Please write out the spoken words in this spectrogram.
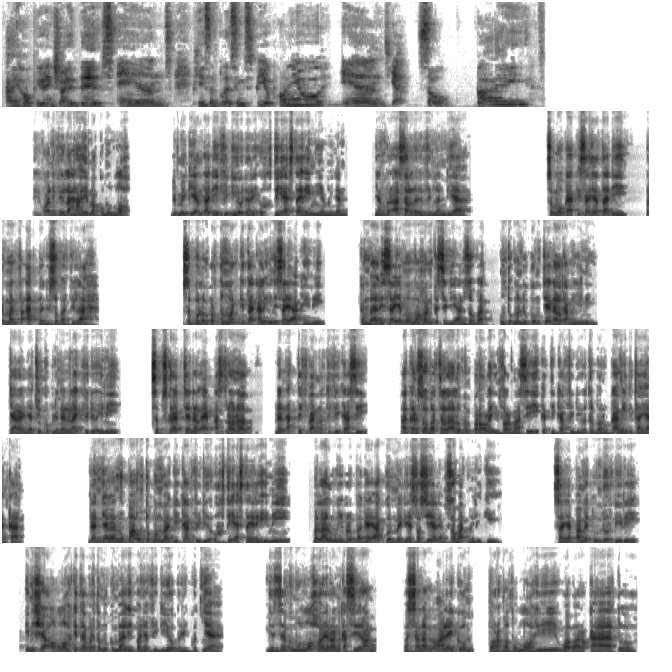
I hope you enjoyed this and peace and blessings be upon you and yeah so bye Ikhwani fillah rahimakumullah. Demikian tadi video dari Ukhti Esteri Nieminen yang berasal dari Finlandia. Semoga kisahnya tadi bermanfaat bagi sobat filah. Sebelum pertemuan kita kali ini saya akhiri, kembali saya memohon kesediaan sobat untuk mendukung channel kami ini. Caranya cukup dengan like video ini, subscribe channel app Astronaut, dan aktifkan notifikasi agar sobat selalu memperoleh informasi ketika video terbaru kami ditayangkan. Dan jangan lupa untuk membagikan video Uhti Esteri ini melalui berbagai akun media sosial yang sobat miliki. Saya pamit undur diri. Insya Allah kita bertemu kembali pada video berikutnya. Jazakumullah khairan kasiran. Wassalamualaikum warahmatullahi wabarakatuh.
